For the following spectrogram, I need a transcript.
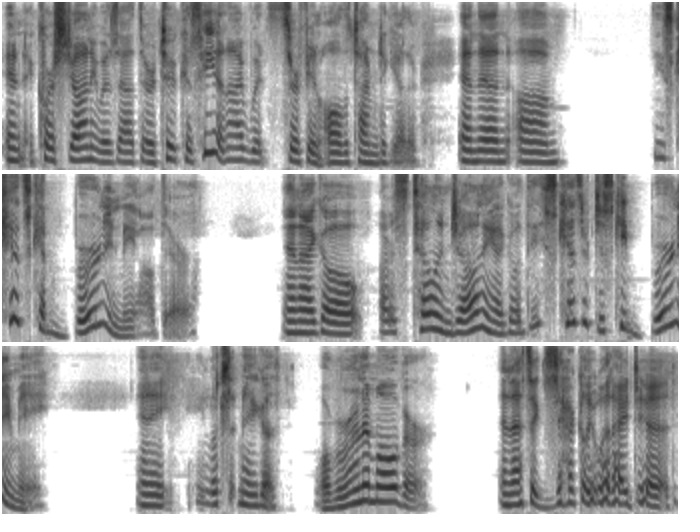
and of course Johnny was out there too because he and I went surfing all the time together, and then um, these kids kept burning me out there. And I go, I was telling Johnny, I go, these kids are just keep burning me. And he, he looks at me and he goes, Well, run him over. And that's exactly what I did.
